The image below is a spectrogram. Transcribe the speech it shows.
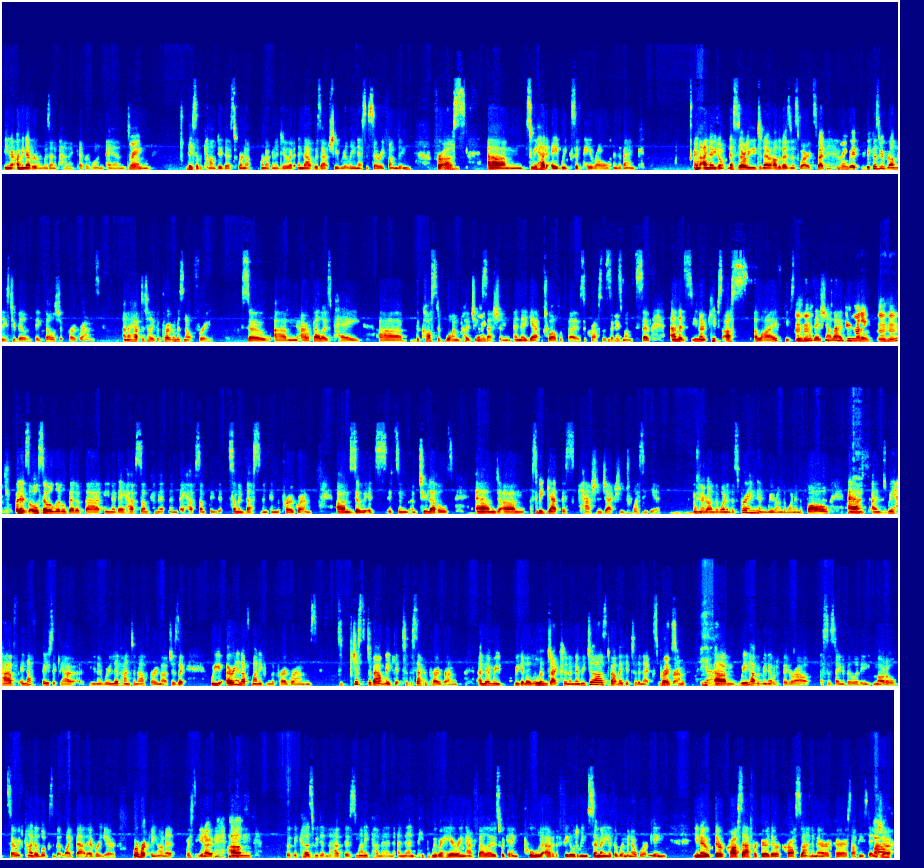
you know, I mean, everyone was in a panic, everyone, and right. um, they said we can't do this. We're not. We're not going to do it. And that was actually really necessary funding for mm-hmm. us. Um, so we had eight weeks of payroll in the bank. And I know you don't necessarily need to know how the business works, but right. it, because we run these two big, big fellowship programs, and I have to tell you, the program is not free. So um, our fellows pay uh, the cost of one coaching right. session, and they get 12 of those across the six okay. months. So, and it's, you know, keeps us alive, keeps the mm-hmm. organization alive. running. Mm-hmm. But it's also a little bit of that, you know, they have some commitment, they have something that, some investment in the program. Um, so it's, it's in two levels. And um, so we get this cash injection twice a year. And okay. we run the one in the spring and we run the one in the fall. Okay. And and we have enough basically how you know, we live hand to mouth very much is that we earn enough money from the programs to just about make it to the second program. And then we we get a little injection and then we just about make it to the next program. Yeah. Um, we haven't been able to figure out a sustainability model. So it kind of looks a bit like that every year. We're working on it We're, you know. Um, but because we didn't have this money come in, and then people we were hearing our fellows were getting pulled out of the field. I mean, so many of the women are working, you know, they're across Africa, they're across Latin America, Southeast Asia. Wow.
